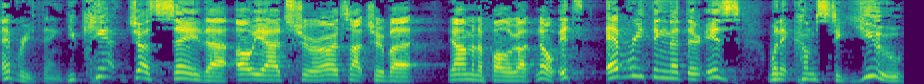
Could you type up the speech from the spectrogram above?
everything. You can't just say that, oh, yeah, it's true, or it's not true, but yeah, I'm going to follow God. No, it's everything that there is when it comes to you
